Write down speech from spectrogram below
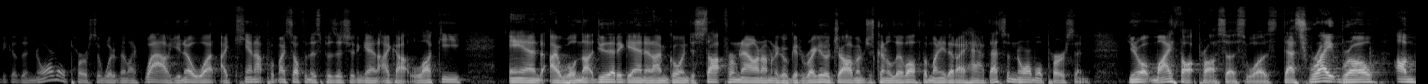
because a normal person would have been like, wow, you know what? I cannot put myself in this position again. I got lucky and I will not do that again. And I'm going to stop from now and I'm going to go get a regular job. I'm just going to live off the money that I have. That's a normal person. You know what my thought process was? That's right, bro. I'm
